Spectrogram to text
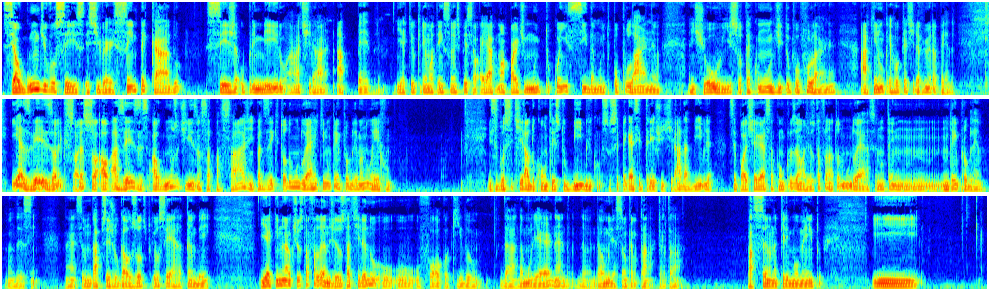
Se algum de vocês estiver sem pecado, seja o primeiro a atirar a pedra. E aqui eu queria uma atenção especial. É uma parte muito conhecida, muito popular, né? A gente ouve isso até como um dito popular, né? Ah, quem nunca errou que atire a primeira pedra. E às vezes, olha, que, olha só, às vezes alguns utilizam essa passagem para dizer que todo mundo erra e que não tem problema no erro. E se você tirar do contexto bíblico, se você pegar esse trecho e tirar da Bíblia, você pode chegar a essa conclusão. Jesus está falando, todo mundo erra, você não tem, não tem problema, vamos dizer assim. Né? Você não dá para você julgar os outros porque você erra também. E aqui não é o que Jesus está falando. Jesus está tirando o, o, o, foco aqui do, da, da mulher, né? da, da humilhação que ela está tá passando naquele momento. E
